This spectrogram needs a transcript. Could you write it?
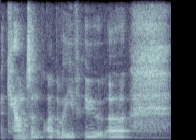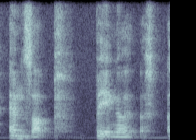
accountant, I believe, who uh, ends up being a, a, a,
